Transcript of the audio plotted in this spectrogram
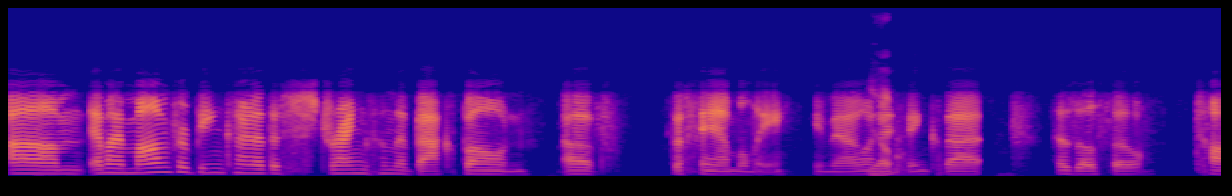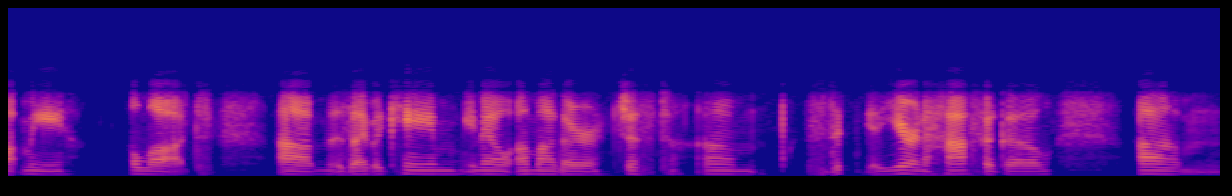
um, and my mom for being kind of the strength and the backbone of the family, you know, and Yep. I think that has also taught me a lot. Um, as I became, you know, a mother just um, six, a year and a half ago um,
